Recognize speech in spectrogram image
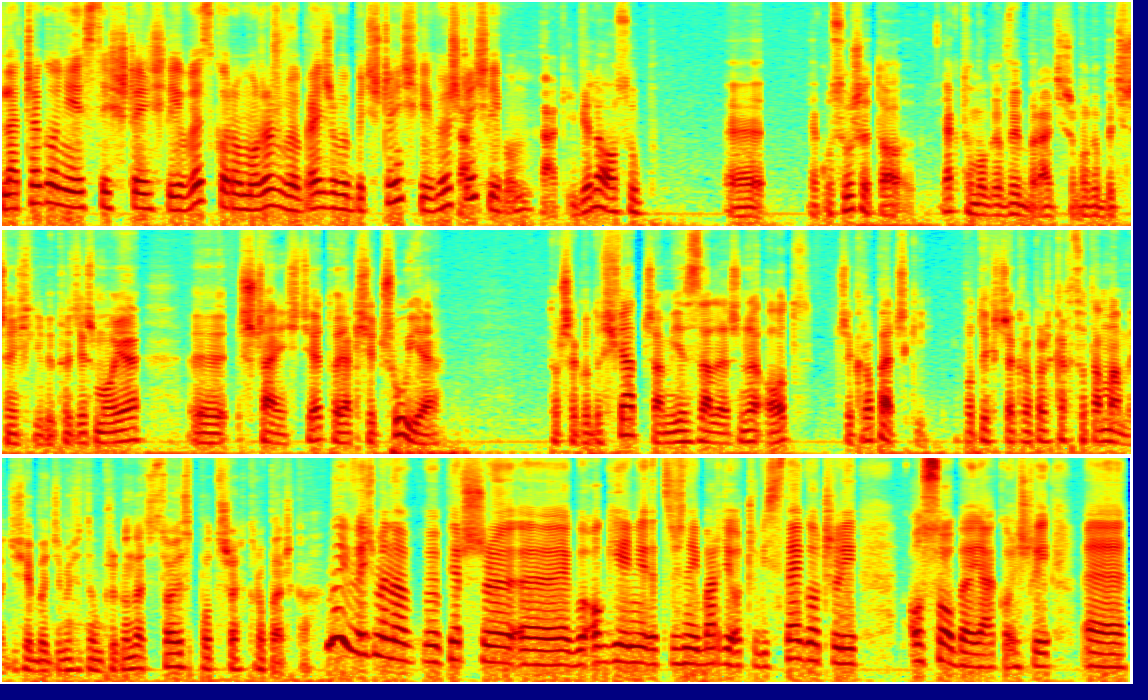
dlaczego nie jesteś szczęśliwy, skoro możesz wybrać, żeby być szczęśliwy, szczęśliwą? Tak, i wiele osób, e, jak usłyszy to, jak to mogę wybrać, że mogę być szczęśliwy? Przecież moje e, szczęście, to jak się czuję, to czego doświadczam, jest zależne od trzy kropeczki. Po tych trzech kropeczkach, co tam mamy? Dzisiaj będziemy się temu przyglądać, co jest po trzech kropeczkach. No i weźmy na pierwszy e, jakby ogień coś najbardziej oczywistego, czyli osobę jakąś, czyli e,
